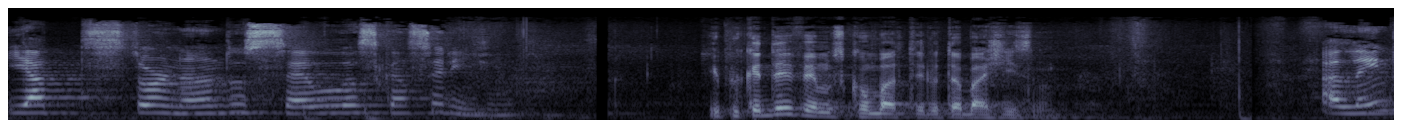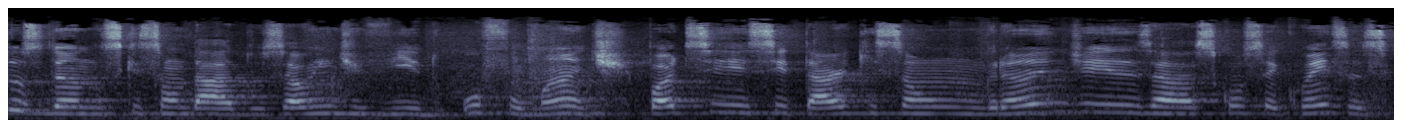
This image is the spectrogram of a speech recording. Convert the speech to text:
e as tornando células cancerígenas. E por que devemos combater o tabagismo? Além dos danos que são dados ao indivíduo, o fumante, pode-se citar que são grandes as consequências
